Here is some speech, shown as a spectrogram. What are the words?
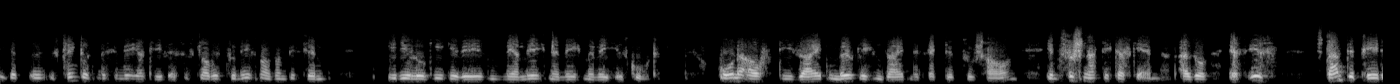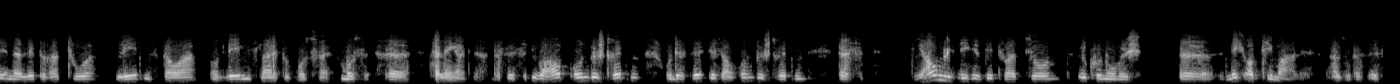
es klingt das ein bisschen negativ. Es ist, glaube ich, zunächst mal so ein bisschen Ideologie gewesen, mehr Milch, mehr Milch, mehr Milch ist gut. Ohne auf die Seiten, möglichen Seiteneffekte zu schauen. Inzwischen hat sich das geändert. Also es ist Standepede in der Literatur, Lebensdauer und Lebensleistung muss, muss äh, verlängert werden. Das ist überhaupt unbestritten und es ist auch unbestritten, dass die augenblickliche Situation ökonomisch äh, nicht optimal ist. Also das ist,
